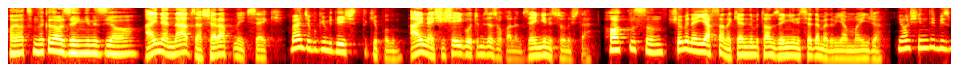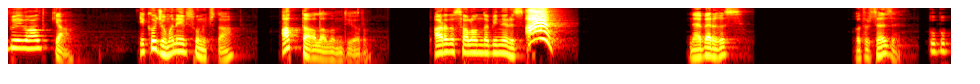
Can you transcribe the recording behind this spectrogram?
Hayatım ne kadar zenginiz ya. Aynen ne yapsak şarap mı içsek? Bence bugün bir değişiklik yapalım. Aynen şişeyi götümüze sokalım zenginiz sonuçta. Haklısın. Şömineyi yaksana kendimi tam zengin hissedemedim yanmayınca. Ya şimdi biz bu evi aldık ya. E kocaman ev sonuçta. At da alalım diyorum. Arada salonda bineriz. Ne haber kız? Otursanıza. Bu, bu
